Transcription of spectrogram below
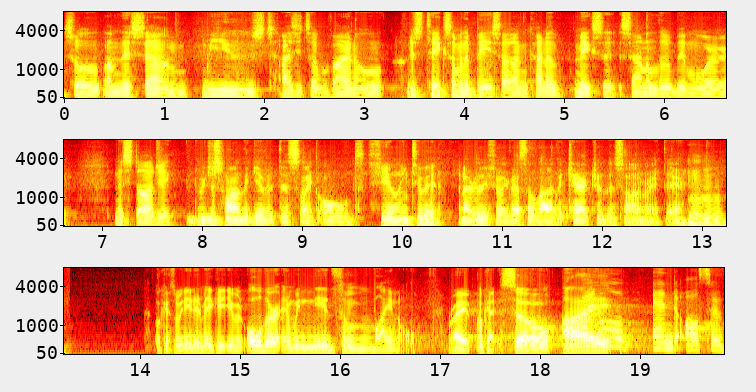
So on this sound, we used iZotope vinyl. Just take some of the bass out and kind of makes it sound a little bit more nostalgic. we just wanted to give it this like old feeling to it and i really feel like that's a lot of the character of the song right there mm-hmm. Okay, so we need to make it even older, and we need some vinyl, right? Okay, so I. Vinyl and also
